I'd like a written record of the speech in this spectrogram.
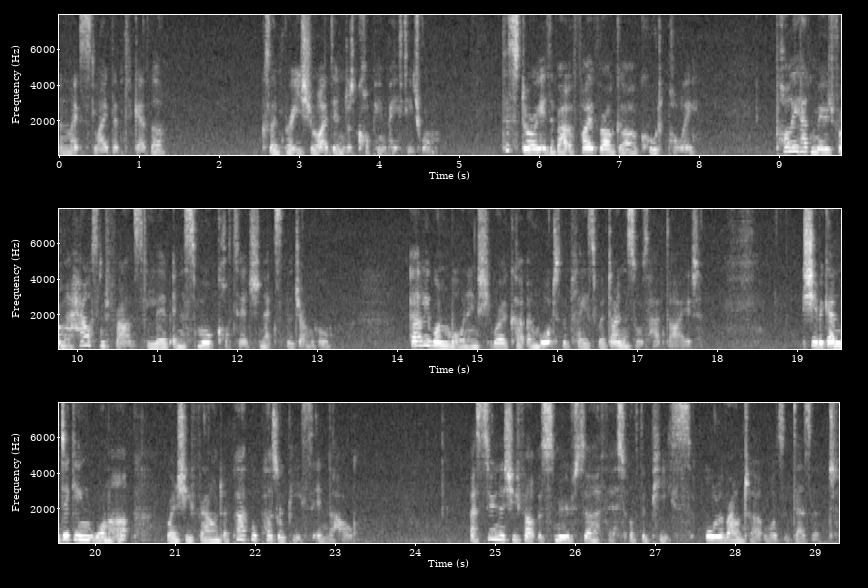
and like slide them together because I'm pretty sure I didn't just copy and paste each one. This story is about a five-year-old girl called Polly. Polly had moved from her house in France to live in a small cottage next to the jungle. Early one morning she woke up and walked to the place where dinosaurs had died. She began digging one up when she found a purple puzzle piece in the hole. As soon as she felt the smooth surface of the piece, all around her was desert.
